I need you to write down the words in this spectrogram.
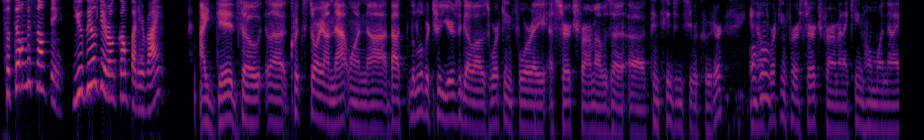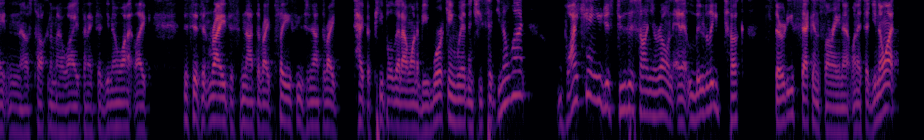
So tell me something. You build your own company, right? I did. So, uh, quick story on that one. Uh, about a little over two years ago, I was working for a, a search firm. I was a, a contingency recruiter, and I was uh-huh. working for a search firm. And I came home one night, and I was talking to my wife, and I said, "You know what? Like, this isn't right. This is not the right place. These are not the right type of people that I want to be working with." And she said, "You know what? Why can't you just do this on your own?" And it literally took 30 seconds, Lorena, when I said, "You know what?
